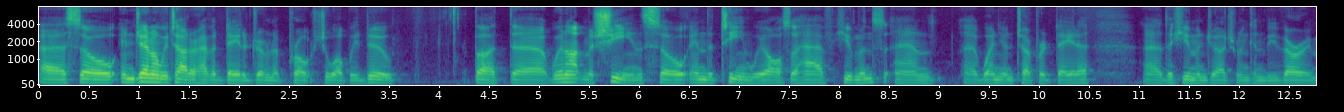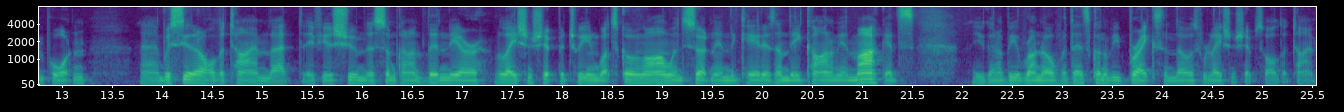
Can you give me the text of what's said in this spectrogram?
Uh, so in general, we try to have a data-driven approach to what we do. But uh, we're not machines, so in the team we also have humans, and uh, when you interpret data, uh, the human judgment can be very important. And we see that all the time, that if you assume there's some kind of linear relationship between what's going on with certain indicators and the economy and markets, you're going to be run over. There's going to be breaks in those relationships all the time.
